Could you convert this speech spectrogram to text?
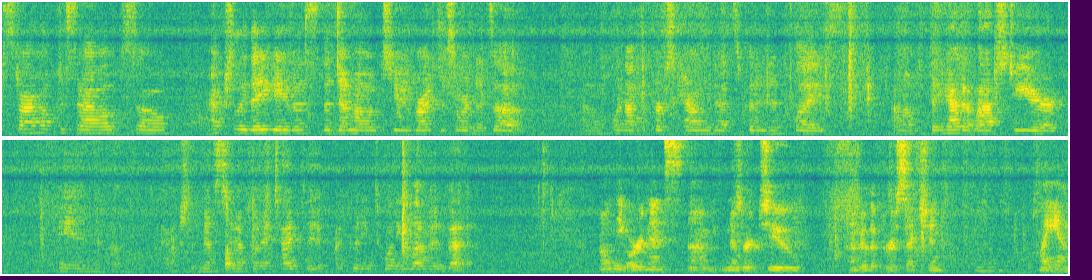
Star helped us out, so actually they gave us the demo to write this ordinance up. Um, we're not the first county that's put it in place. Um, they had it last year and, um, actually messed it up when I typed it by putting twenty eleven, but, On the ordinance, um, number two, under the first section, plan.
